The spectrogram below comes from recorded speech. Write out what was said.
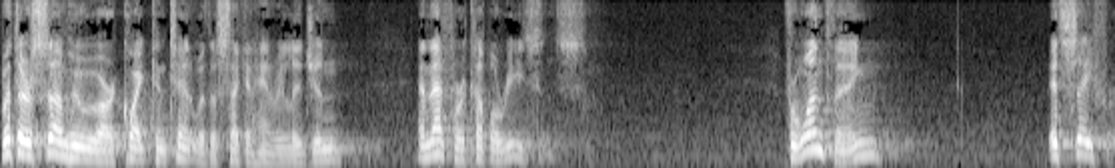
But there are some who are quite content with a second-hand religion, and that for a couple reasons. For one thing, it's safer.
